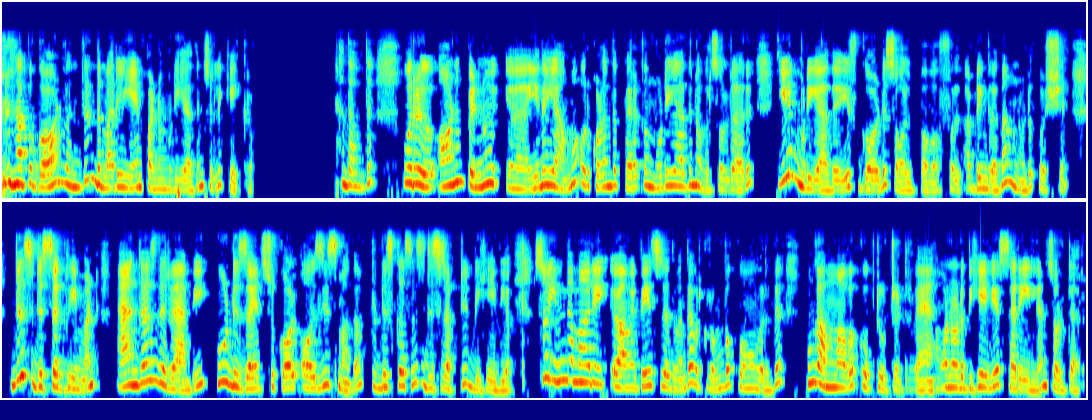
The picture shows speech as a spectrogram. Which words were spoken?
அப்போ காட் வந்து இந்த மாதிரி ஏன் பண்ண முடியாதுன்னு சொல்லி கேட்குறோம். அதாவது ஒரு ஆணும் பெண்ணும் இணையாம ஒரு குழந்தை பிறக்க முடியாதுன்னு அவர் சொல்றாரு. ஏன் முடியாது? If God is all powerful அப்படிங்கறது அவனோட question this disagreement angers the rabbi who decides to call Ozzy's mother to discuss his disruptive behaviour so இந்த மாதிரி அவன் பேசுறது வந்து அவருக்கு ரொம்ப கோவம் வருது. உங்க அம்மாவை கூப்பிட்டு விட்டுட்டுருவேன் உன்னோட பிஹேவியர் சரியில்லைன்னு சொல்லிட்டாரு.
